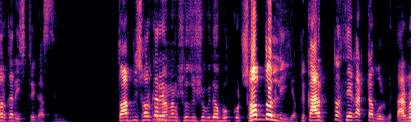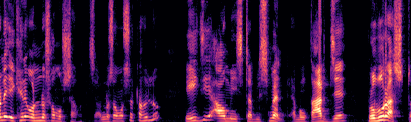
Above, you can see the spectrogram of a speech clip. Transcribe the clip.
সরকারি স্টেক আছে। তো আপনি সরকারের নানান সুযোগ সুবিধা ভোগ করছে সব দলই আপনি কারটা থেকে কারটা বলবেন। তার মানে এখানে অন্য সমস্যা হচ্ছে। অন্য সমস্যাটা হলো এই যে আওয়ামী ইস্টাবলিশমেন্ট এবং তার যে প্রভু রাষ্ট্র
